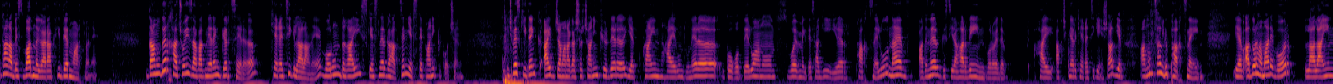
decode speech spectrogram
ընդհանրապես վադ նկարակրի դեր մարտմն է։ Դանուդեր Խաչոյի զավակներեն գրծերը քեղեցիկ լալան է, որուն դղայի սկեսներ կհագցեն եւ Ստեփանի կկոչեն։ Ինչպես գիտենք, այդ ժամանակաշրջանին քյուրդերը երկուքային հայերուն դուները գողոբդելու անոնց ովև մեկ տեսակի իրեր փախցնելու, նաև ադեներ գսիրահարվեին, որովհետև հայ աղջիկները քեղեցիկ էին շատ եւ անոնցալ կփախցնեին։ Եվ ադոր համար է որ լալային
